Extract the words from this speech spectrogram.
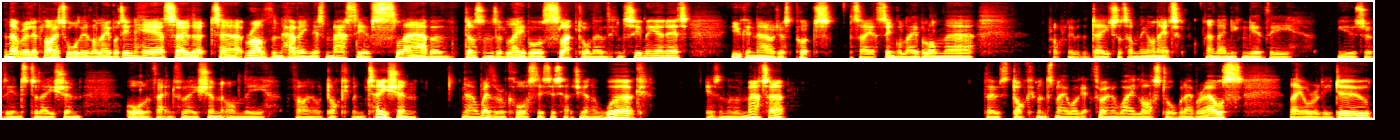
And that really applies to all the other labels in here, so that uh, rather than having this massive slab of dozens of labels slapped all over the consumer unit, you can now just put, say, a single label on there, probably with a date or something on it, and then you can give the user of the installation all of that information on the final documentation. Now, whether, of course, this is actually going to work is another matter. Those documents may well get thrown away, lost, or whatever else. They already do.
